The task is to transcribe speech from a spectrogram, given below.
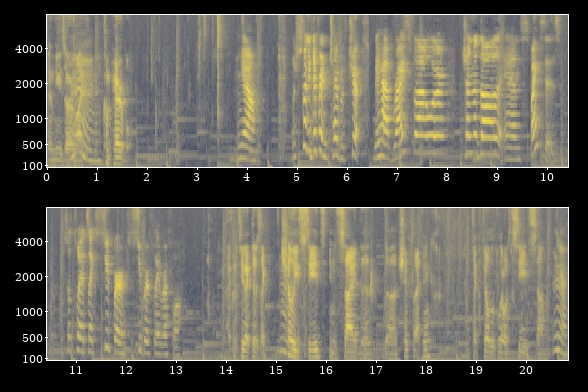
then these are like hmm. comparable. Yeah. It's just like a different type of chips. They have rice flour, chana dal, and spices. So that's why it's like super, super flavorful. I could see like there's like chili seeds inside the, the chips, I think. It's like filled with little seeds, so Mm.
